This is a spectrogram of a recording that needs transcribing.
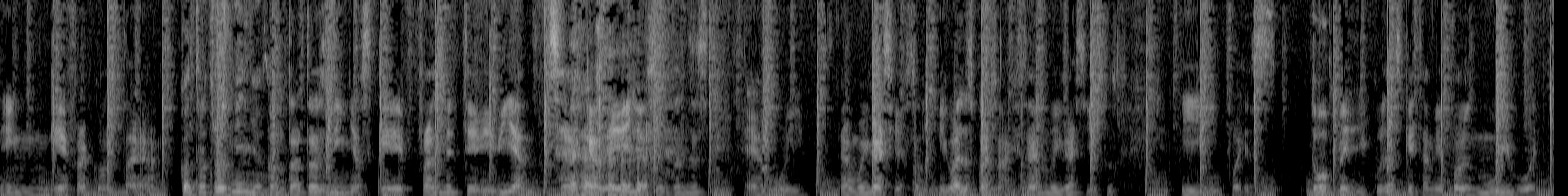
en guerra contra contra otros niños. contra otros niños que realmente vivían cerca de ellos. Entonces era muy era muy gracioso. Igual los personajes eran muy graciosos. Y pues tuvo películas que también fueron muy buenas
